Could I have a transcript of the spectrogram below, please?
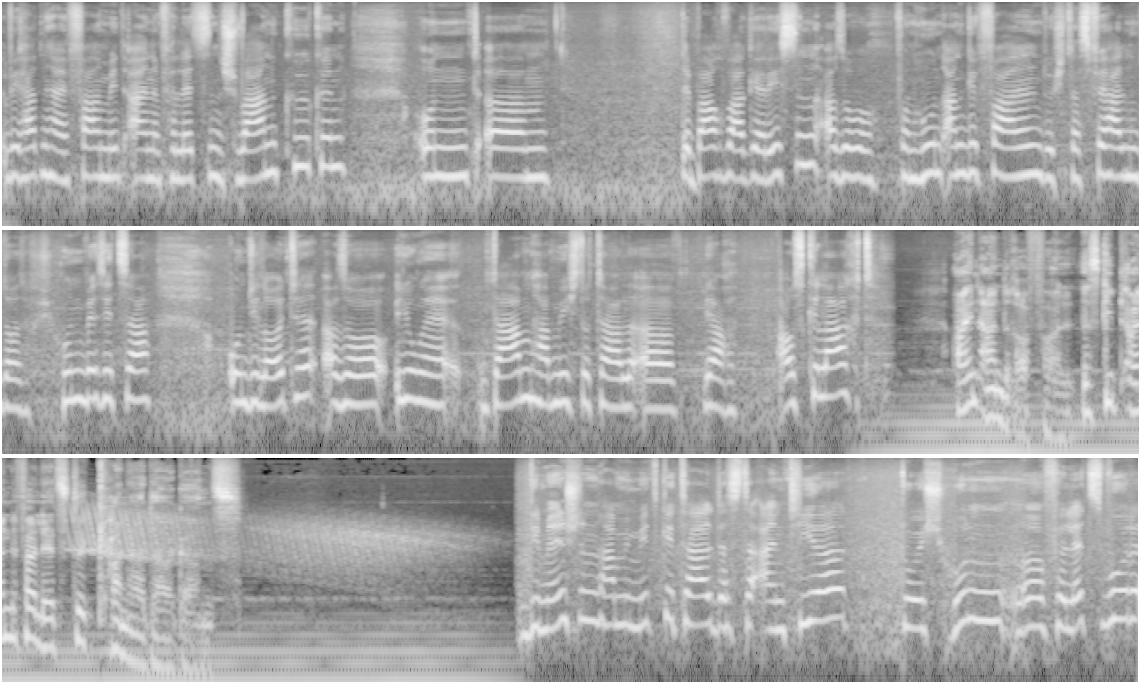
Wir hatten einen Fall mit einem verletzten Schwanküken und ähm, der Bauch war gerissen, also von Hund angefallen durch das Verhalten der Hundbesitzer. Und die Leute, also junge Damen, haben mich total äh, ja, ausgelacht. Ein anderer Fall. Es gibt eine verletzte Kanada-Gans. Die Menschen haben mir mitgeteilt, dass da ein Tier durch Hund äh, verletzt wurde.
